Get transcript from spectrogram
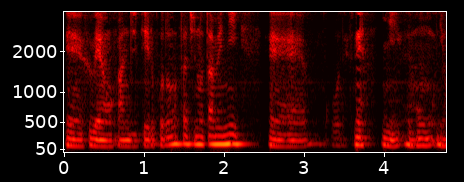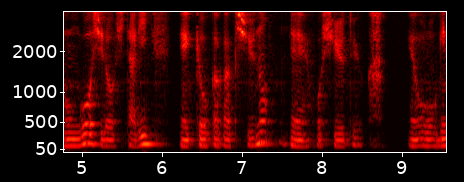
え不便を感じている子どもたちのために、えーですね、日本日本語を指導したり、えー教科学習の、え補習というか、えを補うとい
